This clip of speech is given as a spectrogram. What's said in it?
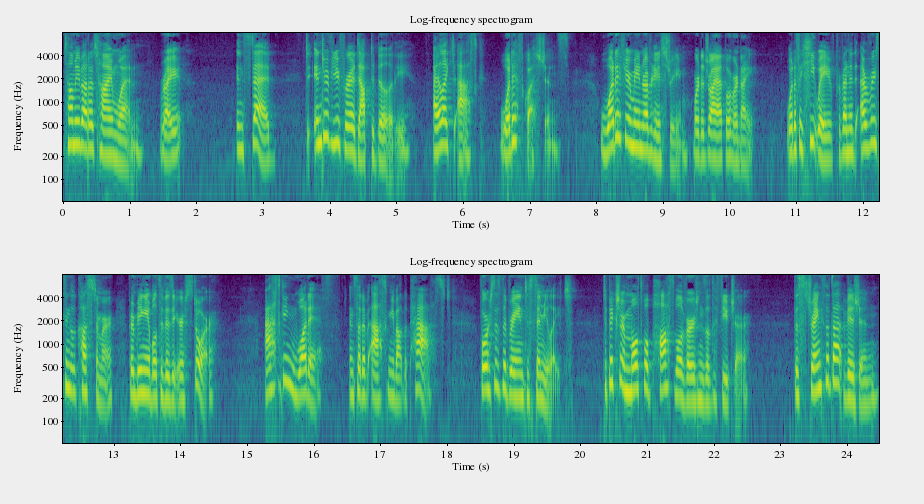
tell me about a time when, right? Instead, to interview for adaptability, I like to ask what if questions. What if your main revenue stream were to dry up overnight? What if a heat wave prevented every single customer from being able to visit your store? Asking what if instead of asking about the past forces the brain to simulate, to picture multiple possible versions of the future. The strength of that vision,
